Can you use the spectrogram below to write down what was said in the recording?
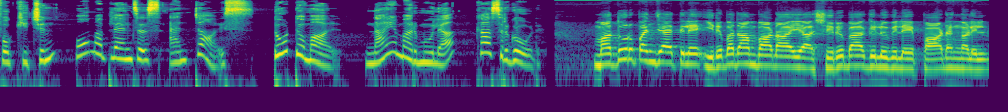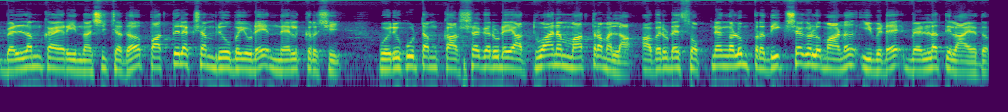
for kitchen home appliances and toys. Toto Mall Naimarmoola Kasargod. Madhur പഞ്ചായത്തിലെ ഇരുപതാം പാടായ ശിരുബാഗിലുവിലെ പാടങ്ങളിൽ വെള്ളം കയറി നശിച്ചത് പത്ത് ലക്ഷം രൂപയുടെ നെൽകൃഷി. ഒരു കൂട്ടം കർഷകരുടെ അധ്വാനം മാത്രമല്ല അവരുടെ സ്വപ്നങ്ങളും പ്രതീക്ഷകളുമാണ് ഇവിടെ വെള്ളത്തിലായത്.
